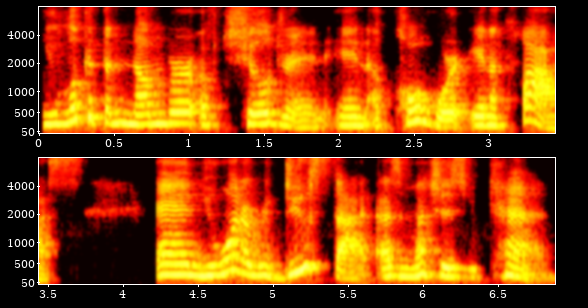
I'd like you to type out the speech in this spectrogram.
You look at the number of children in a cohort, in a class, and you want to reduce that as much as you can,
